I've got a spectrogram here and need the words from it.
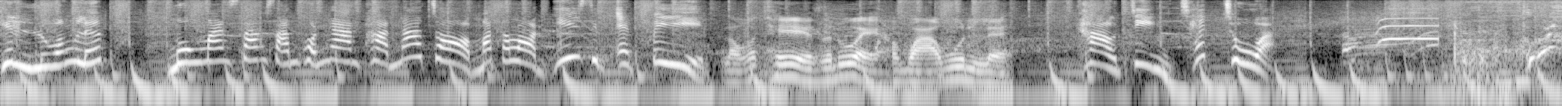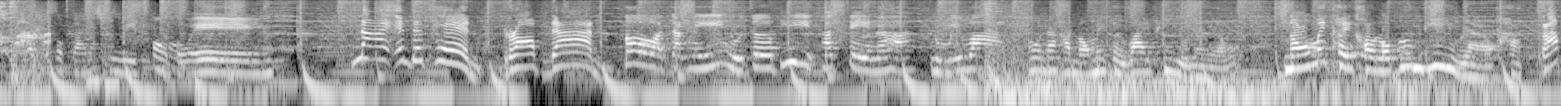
ที่ล้วงลึก มุ่งมั่นสร้างสรรค์ผลงานผ่านหน้าจอมาตลอด 21 ปี เราก็เท่ซะด้วยวาวุ่นเลย ข่าวจริงเช็คชัวร์ประสบการณ์ชีวิตของตัวเอง นายเอนเตอร์เทน รอบด้าน ต่อจากนี้หนูเจอพี่ชัดเจนนะคะ หนูไม่ว่าโทษนะคะน้องไม่เคยไหว้พี่อยู่แล้ว น้องไม่เคยเคารพรุ่นพี่อยู่แล้วค่ะ รับ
